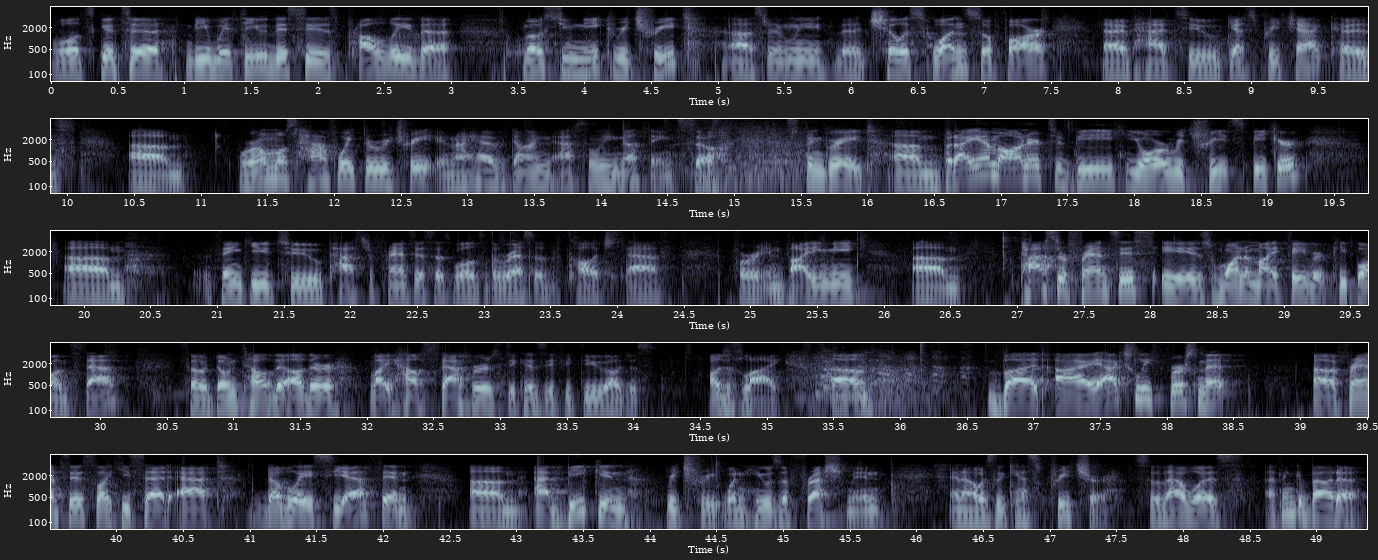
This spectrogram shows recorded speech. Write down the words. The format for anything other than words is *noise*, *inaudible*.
Well, it's good to be with you. This is probably the most unique retreat, uh, certainly the chillest one so far that I've had to guest preach at because um, we're almost halfway through retreat and I have done absolutely nothing. So *laughs* it's been great. Um, but I am honored to be your retreat speaker. Um, thank you to Pastor Francis as well as the rest of the college staff for inviting me. Pastor Francis is one of my favorite people on staff. So don't tell the other lighthouse staffers because if you do, I'll just I'll just lie. Um, but I actually first met uh, Francis, like he said, at AACF and um, at Beacon Retreat when he was a freshman, and I was the guest preacher. So that was I think about a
